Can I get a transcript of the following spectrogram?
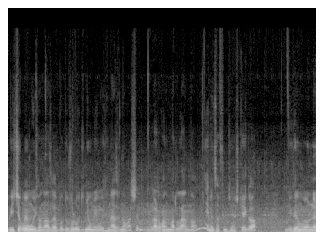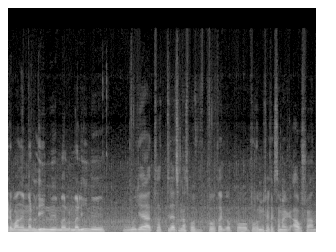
Widzicie, umiem mówić tą nazwę, bo dużo ludzi nie umie mówić nazwy, no znaczy Larwan Marlan, no nie wiem co w tym ciężkiego. Niektórzy mówią Larwany Marliny, Mar. Ludzie, to tyle co nas po, po tego, po, po wymyślać tak samo jak Auszan.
